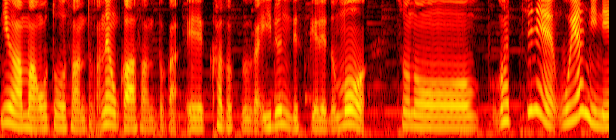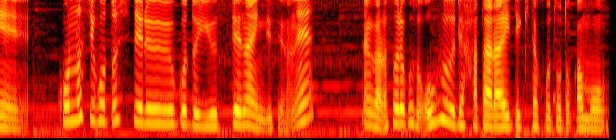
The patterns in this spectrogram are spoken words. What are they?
にはまあお父さんとかねお母さんとか、えー、家族がいるんですけれどもそのわっちね親にねこんな仕事してること言ってないんですよね。だからそれこそオフで働いてきたこととかも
